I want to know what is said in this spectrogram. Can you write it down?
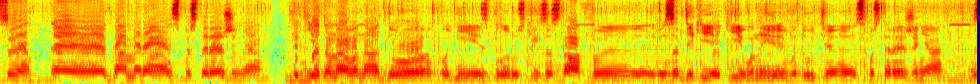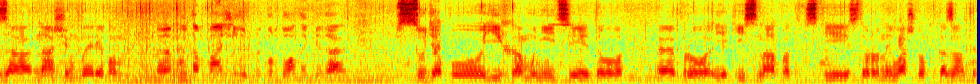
Це е, камера спостереження. Під'єднана вона до однієї з білоруських застав, е, завдяки якій вони ведуть е, спостереження за нашим берегом. Ми там бачили прикордонники, так? Судя по їх амуніції, то е, про якийсь напад з тієї сторони важко казати.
